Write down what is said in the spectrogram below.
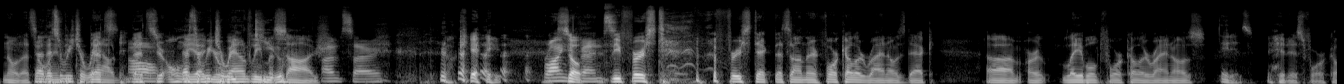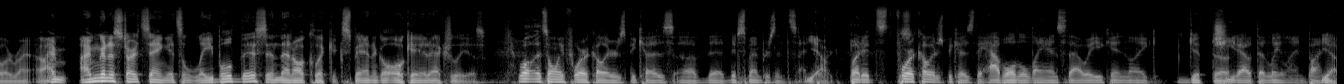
No, that's No, that's a the- reach around. that's Oh. your only That's a at reach your around weekly cue. massage. I'm sorry. okay. Wrong so event. the first the first deck that's on there, four color rhinos deck, um, or labeled four color rhinos. It is. It is four color rhino. I'm I'm gonna start saying it's labeled this, and then I'll click expand and go, okay, it actually is. Well, it's only four colors because of the the dismembers inside Yeah. part. But it's four colors because they have all the lands. That way you can like Get the cheat out the Leyline Binding. Yeah.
